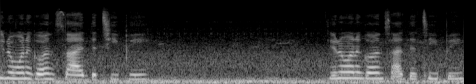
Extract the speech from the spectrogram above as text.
You don't want to go inside the teepee? You don't want to go inside the teepee?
